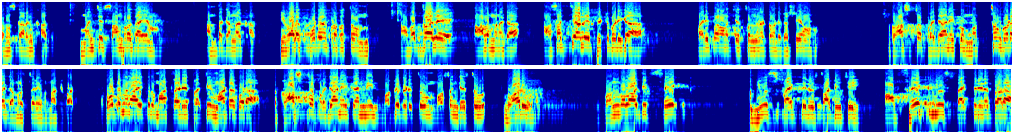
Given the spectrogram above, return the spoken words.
సంస్కారం కాదు. మంచి సాంప్రదాయం అంతకన్నా కాదు. ఇవాళ కూటమి ప్రభుత్వం అబద్ధాలే ఆలమనగా అసత్యాలే పెట్టుబడిగా పరిపాలన చేస్తున్నటువంటి విషయం రాష్ట్ర ప్రజానీకం మొత్తం కూడా గమనిస్తూనే ఉన్నది వాడు. కూటమి నాయకులు మాట్లాడే ప్రతి మాట కూడా రాష్ట్ర ప్రజానీకాన్ని మొదలుపెడుతూ మోసం చేస్తూ వారు వందలాది ఫేక్ న్యూస్ ఫ్యాక్టరీలు స్థాపించి ఆ ఫేక్ న్యూస్ ఫ్యాక్టరీల ద్వారా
